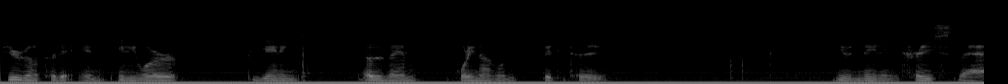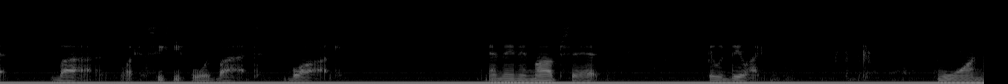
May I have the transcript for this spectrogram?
if you're going to put it in anywhere beginning other than 49152 you would that by like a 64 byte block. And then in mob set it would be like one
